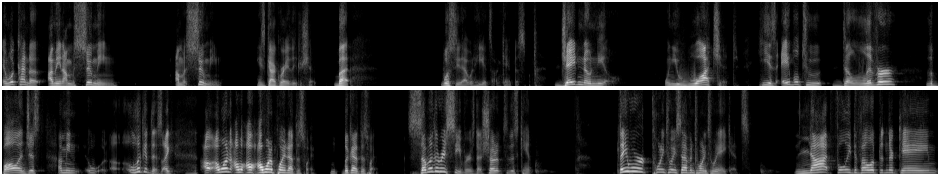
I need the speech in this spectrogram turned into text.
and what kind of, I mean, I'm assuming, I'm assuming he's got great leadership, but we'll see that when he gets on campus. Jaden O'Neal, when you watch it, he is able to deliver the ball and just, I mean, uh, look at this. Like, I, I want, I, I want to point it out this way. Look at it this way. Some of the receivers that showed up to this camp, they were 2027, 2028 kids, not fully developed in their game,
